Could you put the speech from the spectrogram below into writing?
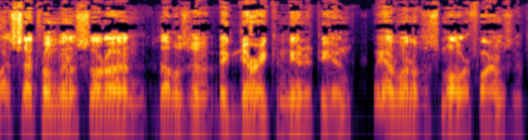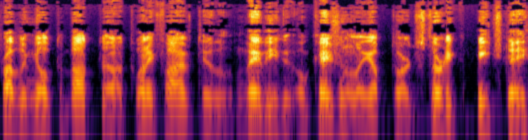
West Central Minnesota, and that was a big dairy community. And we had one of the smaller farms. We probably milked about uh, 25 to maybe occasionally up towards 30 each day.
